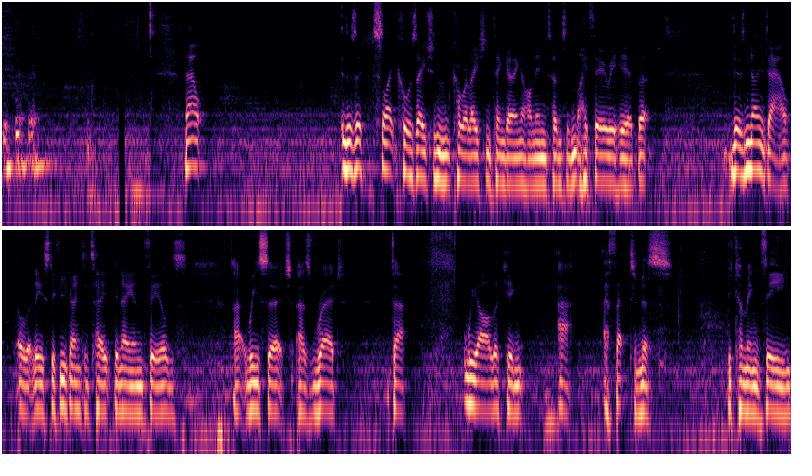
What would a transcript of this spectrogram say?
now, there's a slight causation correlation thing going on in terms of my theory here, but there's no doubt, or at least if you're going to take Binet and Field's uh, research as read, that we are looking at effectiveness becoming the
